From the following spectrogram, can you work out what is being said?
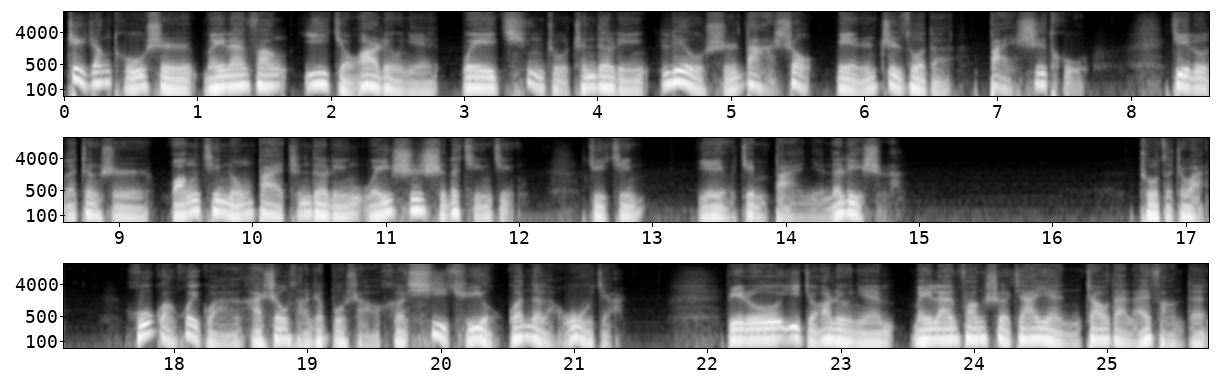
这张图是梅兰芳一九二六年为庆祝陈德林六十大寿命人制作的拜师图。记录的正是王钦农拜陈德霖为师时的情景，距今也有近百年的历史了。除此之外，湖广会馆还收藏着不少和戏曲有关的老物件，比如1926年梅兰芳设家宴招待来访的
